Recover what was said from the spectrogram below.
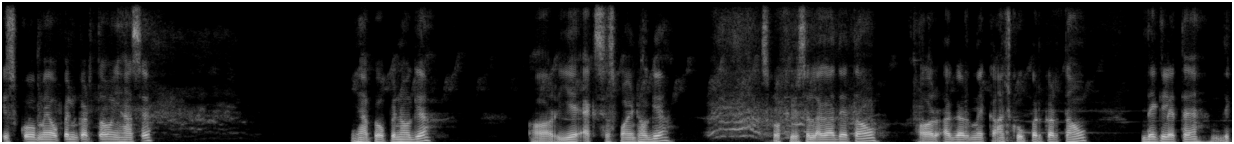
इसको मैं ओपन करता हूँ यहाँ से। यहाँ पे ओपन हो गया और ये एक्सेस पॉइंट हो गया। इसको फिर से लगा देता हूँ और अगर मैं कांच को ऊपर करता हूँ देख लेते हैं दिख,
